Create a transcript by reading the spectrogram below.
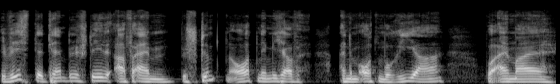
Ihr wisst, der Tempel steht auf einem bestimmten Ort, nämlich auf einem Ort Moria, wo einmal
